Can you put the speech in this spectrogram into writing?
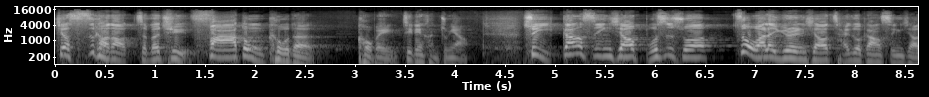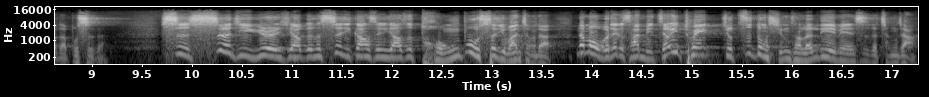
就要思考到怎么去发动客户的。口碑这点很重要，所以钢丝营销不是说做完了鱼人营销才做钢丝营销的，不是的，是设计鱼人营销跟设计钢丝营销是同步设计完成的。那么我这个产品只要一推，就自动形成了裂变式的成长，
